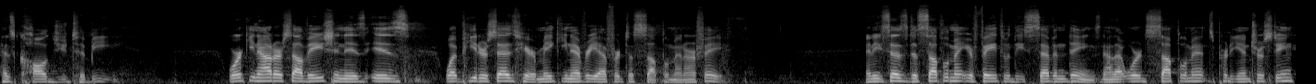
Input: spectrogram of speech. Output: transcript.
has called you to be. Working out our salvation is, is what Peter says here, making every effort to supplement our faith. And he says to supplement your faith with these seven things. Now, that word supplement is pretty interesting.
